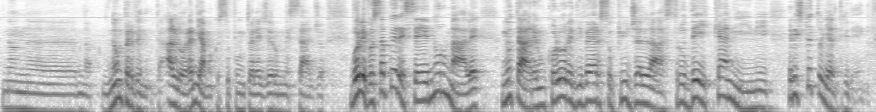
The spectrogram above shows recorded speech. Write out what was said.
non, eh, no, non pervenuta. Allora andiamo a questo punto a leggere un messaggio. Volevo sapere se è normale notare un colore diverso più giallastro dei canini rispetto agli altri denti.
